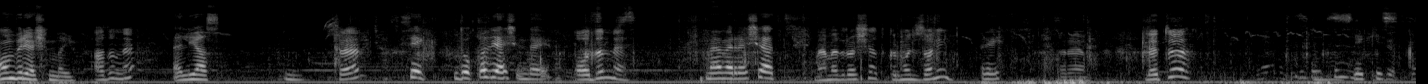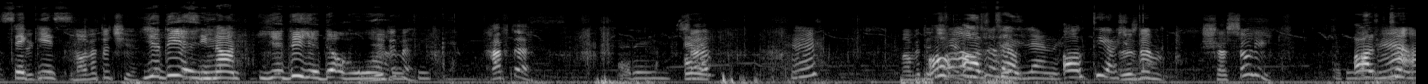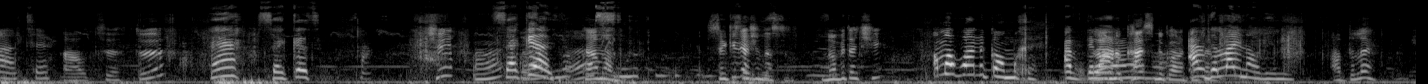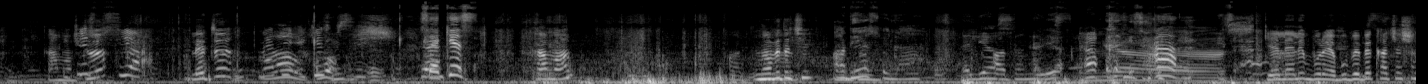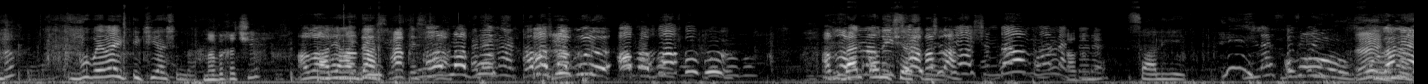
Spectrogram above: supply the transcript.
11 yaşındayım. Adın ne? Elias. Sen? 9 yaşındayım. Adın ne? Mehmet Reşat. Mehmet Reşat. Kırmacızani. Rey. Rem. Letü. 8. 8. Navete çi. 7 7. Sinan. 7 7. Yedi mi? Hafta. Rey. Sen? Hı? Navete O çi. 6. 6 yaş. Özlem. Şasoli. 6. 6. Altı. Tu. He? 8. Çi. 8. Tamam. Sekiz yaşındasın. Navete çi. Ama fanı kamık. Abdullah. Onu kas mı kanka? Abdullah ne? Abdullah. Tamam. Tu. Letü. 8. Tamam. Navete çi. Adını söyle. Elias. Gelelim buraya. Bu bebek kaç yaşında? Bu bebek 2 yaşında. Nave kaçı? Allah Ali Haydar. Abla bu. Abla bu. Abla bu. bu. Ben 12 yaşındayım. yaşında Adı ne? Salih. Hey. Cane.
